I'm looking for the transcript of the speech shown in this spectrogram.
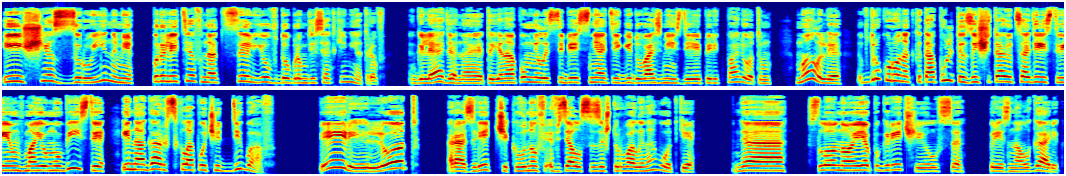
и исчез за руинами, пролетев над целью в добром десятке метров. Глядя на это, я напомнила себе снять эгиду возмездия перед полетом. Мало ли, вдруг урон от катапульты засчитают содействием в моем убийстве, и нагар схлопочет дебаф. «Перелет!» — разведчик вновь взялся за штурвалы наводки. «Да, с луной я погорячился», — признал Гарик.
